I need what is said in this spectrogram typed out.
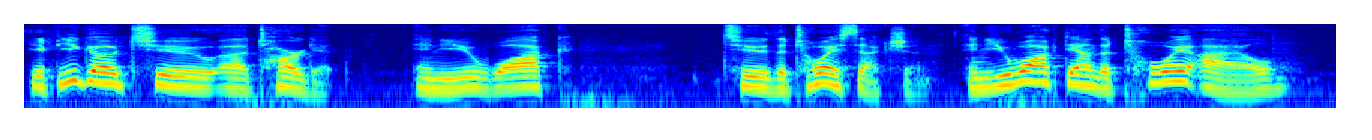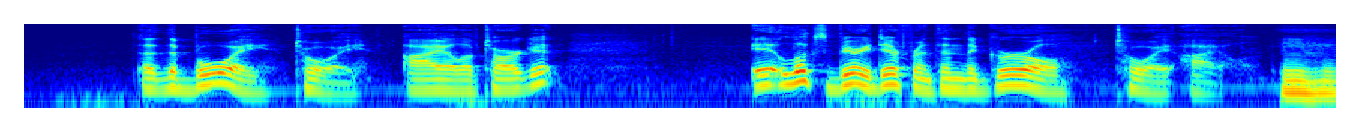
if you go to uh, Target and you walk to the toy section and you walk down the toy aisle, uh, the boy toy aisle of Target, it looks very different than the girl toy aisle. Mm-hmm.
